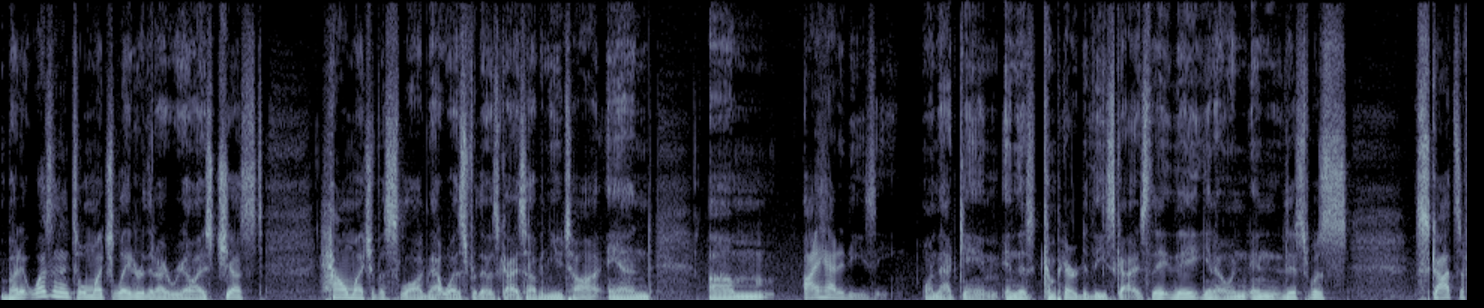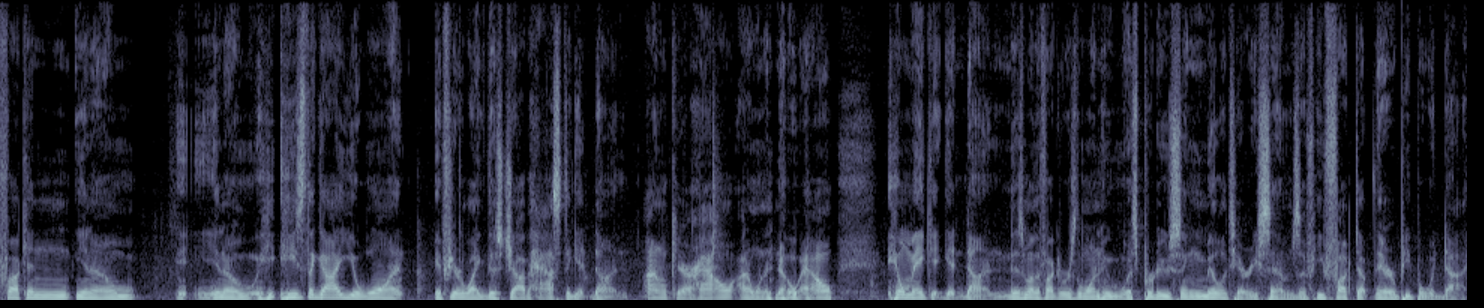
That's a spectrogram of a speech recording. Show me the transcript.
but it wasn't until much later that I realized just how much of a slog that was for those guys up in Utah. And um, I had it easy on that game in this compared to these guys. They they you know and, and this was Scott's a fucking you know you know he, he's the guy you want if you're like this job has to get done. I don't care how. I don't want to know how. He'll make it get done. This motherfucker was the one who was producing military sims. If he fucked up there, people would die.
